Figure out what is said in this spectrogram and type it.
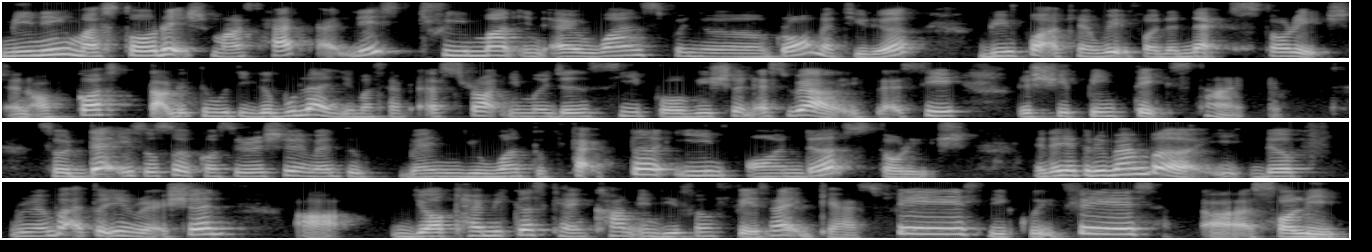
meaning my storage must have at least three months in advance punya raw material before I can wait for the next storage. And of course, tak boleh tunggu tiga bulan. You must have extra emergency provision as well if let's say the shipping takes time. So that is also a consideration when to when you want to factor in on the storage. And then you have to remember, the remember I told you in reaction, uh, your chemicals can come in different phase, right? Gas phase, liquid phase, uh, solid.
